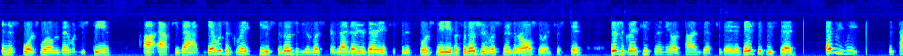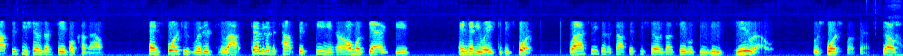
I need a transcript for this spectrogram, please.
in the sports world. And then when you've seen uh, after that. There was a great piece for those of your listeners, and I know you're very interested in sports media, but for those of your listeners that are also interested, there's a great piece in the New York Times yesterday that basically said every week the top 50 shows on cable come out, and sports is littered throughout. Seven of the top 15 are almost guaranteed in many ways to be sports. Last week of the top 50 shows on cable TV, zero were sports programs. So wow.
